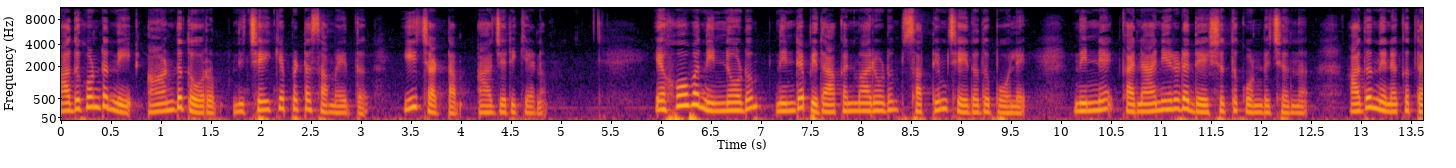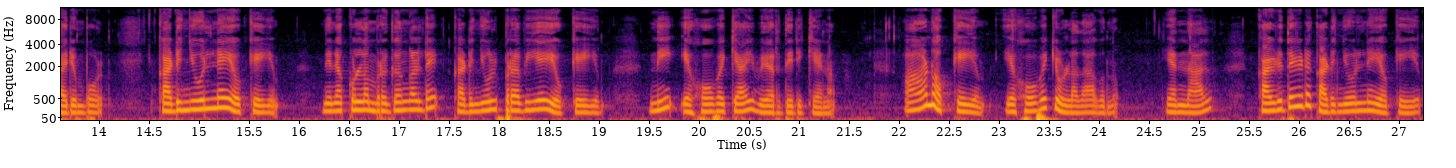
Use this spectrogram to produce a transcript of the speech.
അതുകൊണ്ട് നീ ആണ്ടുതോറും നിശ്ചയിക്കപ്പെട്ട സമയത്ത് ഈ ചട്ടം ആചരിക്കണം. യഹോവ നിന്നോടും നിന്റെ പിതാക്കന്മാരോടും സത്യം ചെയ്തതുപോലെ നിന്നെ കനാനിയരുടെ ദേശത്ത് കൊണ്ടുചെന്ന് അത് നിനക്ക് തരുമ്പോൾ കടിഞ്ഞൂലിനെയൊക്കെയും നിനക്കുള്ള മൃഗങ്ങളുടെ കടിഞ്ഞൂൽ പ്രവിയെയൊക്കെയും നീ യഹോവയ്ക്കായി വേർതിരിക്കണം. ആണൊക്കെയും യഹോവയ്ക്കുള്ളതാകുന്നു. എന്നാൽ കഴുതയുടെ കടിഞ്ഞൂലിനെയൊക്കെയും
